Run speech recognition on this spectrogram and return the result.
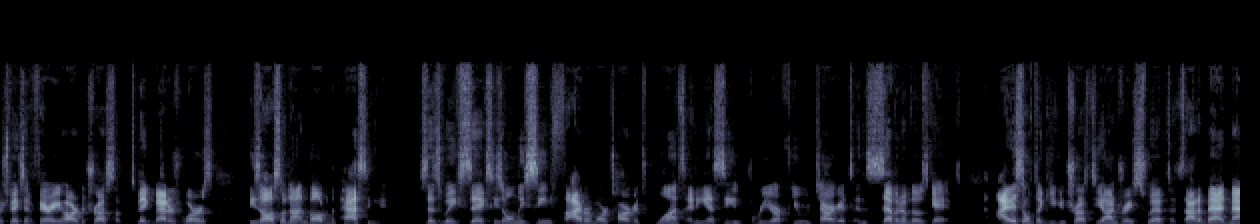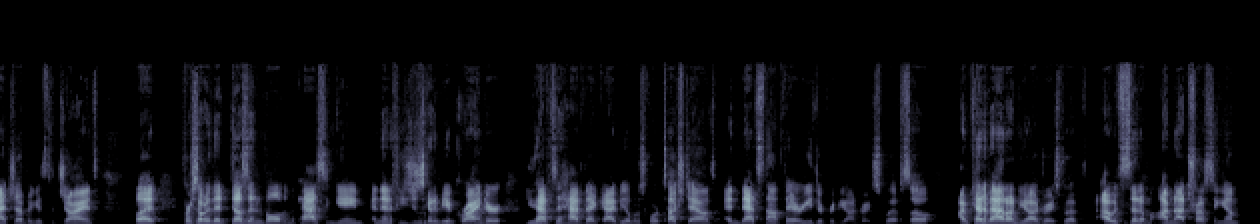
which makes it very hard to trust him. To make matters worse, he's also not involved in the passing game. Since week six, he's only seen five or more targets once, and he has seen three or fewer targets in seven of those games. I just don't think you can trust D'Andre Swift. It's not a bad matchup against the Giants, but for somebody that doesn't involve in the passing game, and then if he's just going to be a grinder, you have to have that guy be able to score touchdowns, and that's not there either for D'Andre Swift. So I'm kind of out on D'Andre Swift. I would sit him. I'm not trusting him.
